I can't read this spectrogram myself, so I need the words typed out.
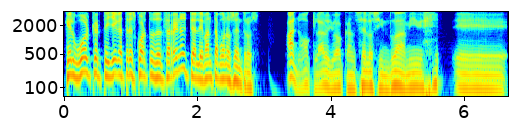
que el Walker te llega a tres cuartos del terreno y te levanta buenos centros. Ah, no, claro, yo Cancelo sin duda. A mí eh,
